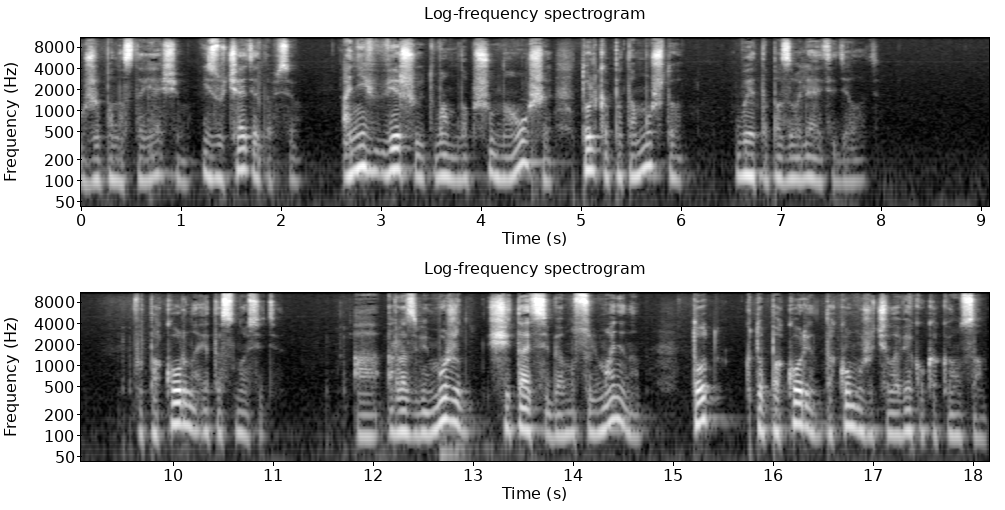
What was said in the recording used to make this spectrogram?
уже по-настоящему, изучать это все. Они вешают вам лапшу на уши только потому, что вы это позволяете делать. Вы покорно это сносите. А разве может считать себя мусульманином тот, кто покорен такому же человеку, как и он сам?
